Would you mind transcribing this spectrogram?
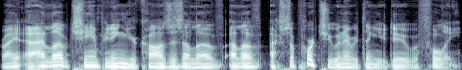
right? I love championing your causes. I love I love I support you in everything you do fully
